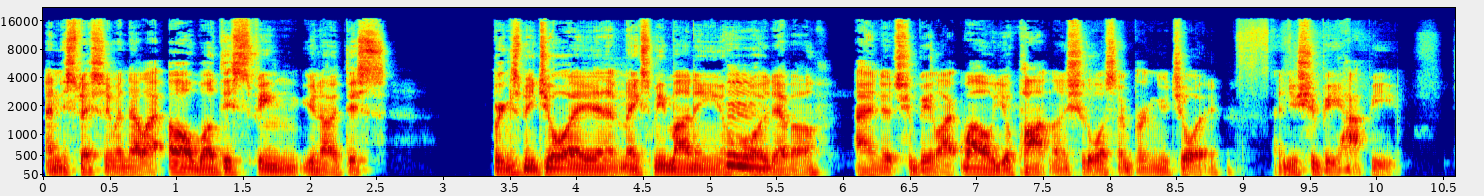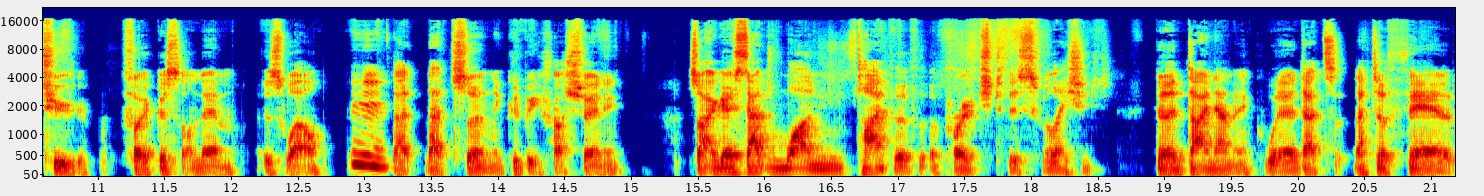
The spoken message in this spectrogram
and especially when they're like, oh, well, this thing, you know, this brings me joy and it makes me money or Hmm. whatever. And it should be like, well, your partner should also bring you joy and you should be happy to focus on them as well. Hmm. That that certainly could be frustrating. So I guess that's one type of approach to this relationship, the dynamic where that's that's a fair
